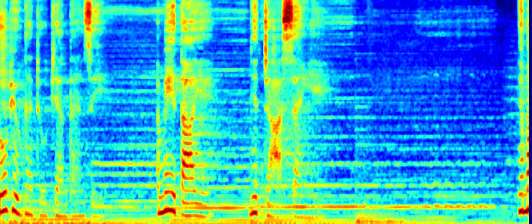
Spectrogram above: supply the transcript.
ကြိုးပြူငှက်တို့ပြန်တန်းစီအမေသားရဲ့မြစ်တာဆန်ရဲ့မြမ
